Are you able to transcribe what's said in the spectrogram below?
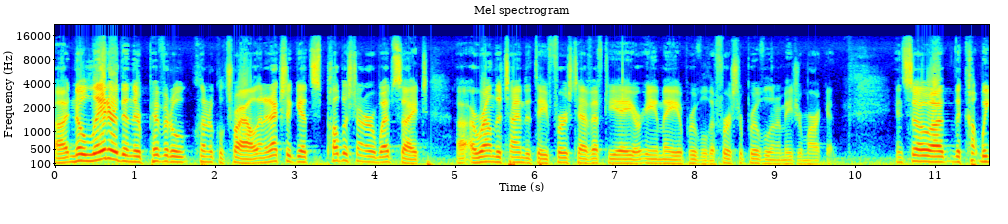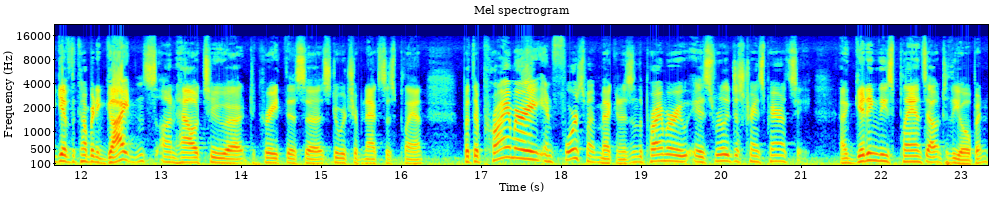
uh, no later than their pivotal clinical trial, and it actually gets published on our website uh, around the time that they first have FDA or EMA approval, their first approval in a major market. And so uh, the we give the company guidance on how to, uh, to create this uh, stewardship and access plan. But the primary enforcement mechanism, the primary is really just transparency. Uh, getting these plans out into the open.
